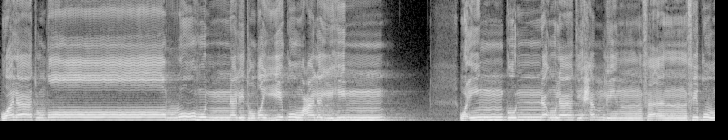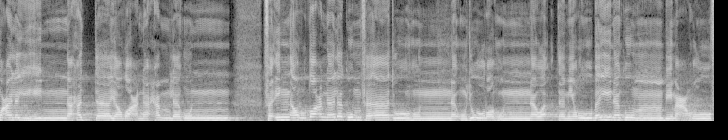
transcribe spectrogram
ولا تضاروهن لتضيقوا عليهن. وإن كن أولات حمل فأنفقوا عليهن حتى يضعن حملهن. فإن أرضعن لكم فآتوهن أجورهن وأتمروا بينكم بمعروف.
